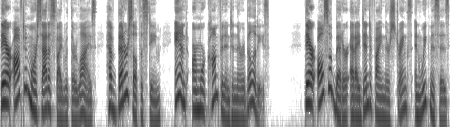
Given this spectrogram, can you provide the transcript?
They are often more satisfied with their lives, have better self esteem, and are more confident in their abilities. They are also better at identifying their strengths and weaknesses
